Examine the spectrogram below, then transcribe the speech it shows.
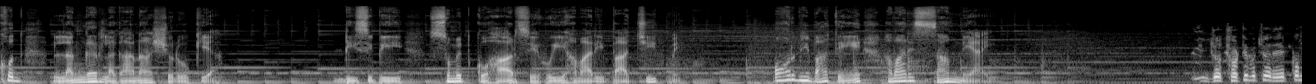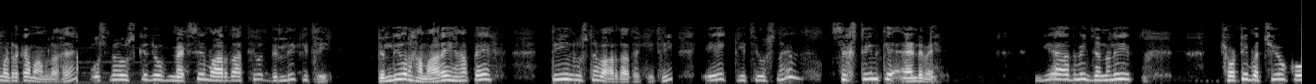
खुद लंगर लगाना शुरू किया। डीसीपी सुमित कुहार से हुई हमारी बातचीत में और भी बातें हमारे सामने आई। जो छोटे बच्चों रेप का, मर्डर का मामला है, उसमें उसके जो मैक्सिमम वारदात थी वो दिल्ली की थी। दिल्ली और हमारे यहाँ पे तीन उसने वारदातें की थी। एक की थी उसने सिक्सटीन के एंड में। ये आदमी जनरली छोटी बच्चियों को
